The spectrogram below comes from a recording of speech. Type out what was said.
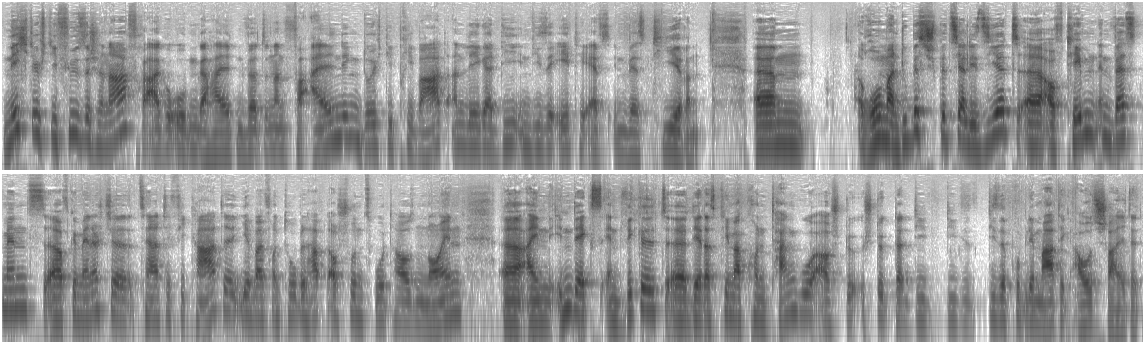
nicht durch die physische Nachfrage oben gehalten wird, sondern vor allen Dingen durch die Privatanleger, die in diese ETFs investieren. Ähm, Roman, du bist spezialisiert äh, auf Themeninvestments, äh, auf gemanagte Zertifikate. Ihr bei von Tobel habt auch schon 2009 äh, einen Index entwickelt, äh, der das Thema Contango aus Stück, Stück die, die, diese Problematik ausschaltet.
